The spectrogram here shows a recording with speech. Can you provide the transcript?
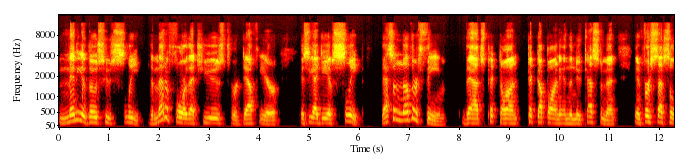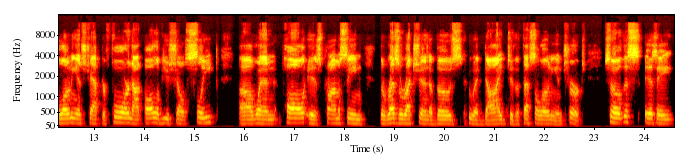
many of those who sleep, the metaphor that's used for death here is the idea of sleep. That's another theme that's picked on picked up on in the New Testament. In First Thessalonians chapter 4, not all of you shall sleep. Uh, when Paul is promising the resurrection of those who had died to the Thessalonian church. So this is a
